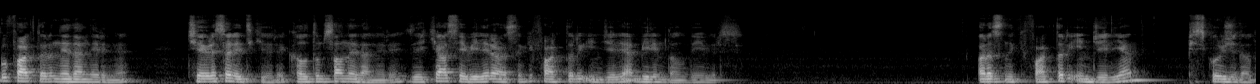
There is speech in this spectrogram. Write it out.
bu farkların nedenlerini, çevresel etkileri, kalıtımsal nedenleri, zeka seviyeleri arasındaki farkları inceleyen bilim dalı diyebiliriz. Arasındaki farkları inceleyen psikoloji dalı.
